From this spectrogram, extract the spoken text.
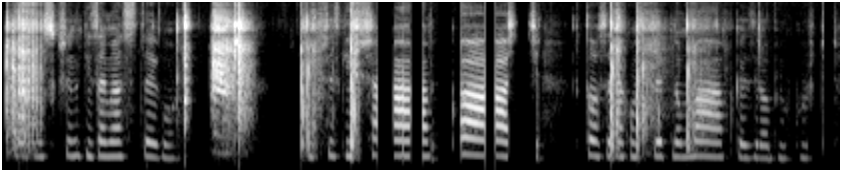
To są skrzynki zamiast tego. Tych wszystkich szafek. Patrzcie, kto sobie taką sprytną mapkę zrobił, kurczę.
